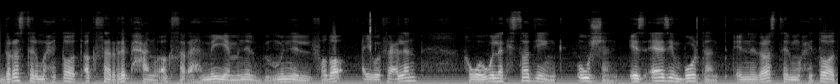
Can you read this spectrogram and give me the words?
دراسة المحيطات أكثر ربحا وأكثر أهمية من من الفضاء. أيوة فعلا. هو بيقول لك studying ocean is as important إن دراسة المحيطات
